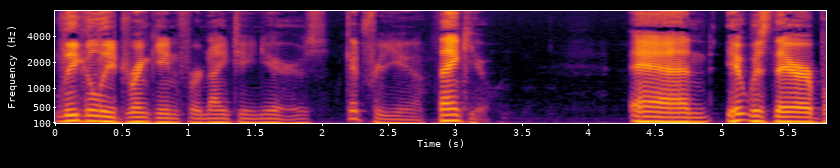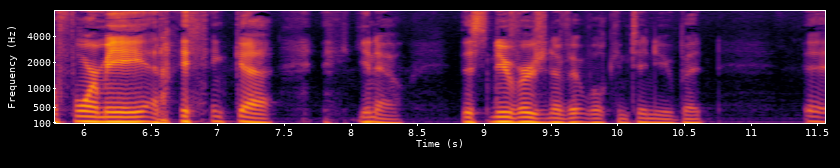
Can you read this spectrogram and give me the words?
legally drinking for 19 years. Good for you. Thank you. And it was there before me, and I think, uh, you know, this new version of it will continue. But uh,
